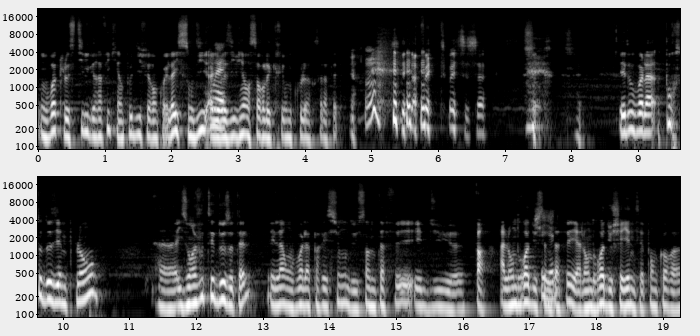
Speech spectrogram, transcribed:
on voit que le style graphique est un peu différent. Quoi. Et là, ils se sont dit, allez, Ouais. vas-y, viens, on sort les crayons de couleur, c'est la fête. C'est la fête, ouais, c'est ça. Et donc voilà, pour ce deuxième plan, euh, ils ont ajouté deux hôtels. Et là, on voit l'apparition du Santa Fe et du... euh, Enfin, à l'endroit du Cheyenne. Santa Fe et à l'endroit du Cheyenne, c'est pas encore euh,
